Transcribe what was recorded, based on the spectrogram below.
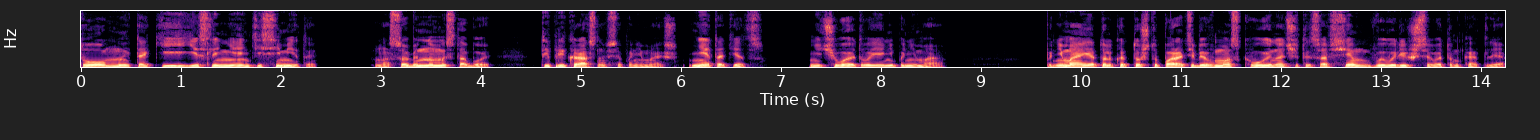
Кто мы такие, если не антисемиты? Особенно мы с тобой. Ты прекрасно все понимаешь. Нет, отец, ничего этого я не понимаю. Понимаю я только то, что пора тебе в Москву, иначе ты совсем вываришься в этом котле.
